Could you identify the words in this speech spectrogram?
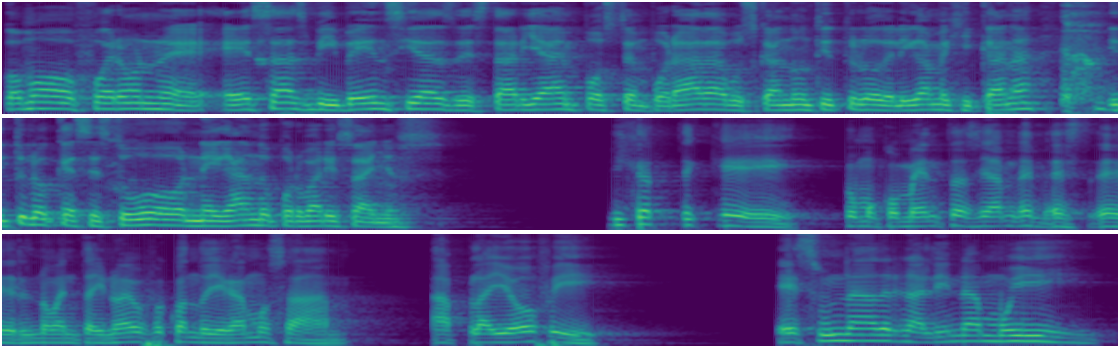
¿Cómo fueron eh, esas vivencias de estar ya en postemporada buscando un título de Liga Mexicana, título que se estuvo negando por varios años? Fíjate que, como comentas, ya el 99 fue cuando llegamos a, a playoff y es una adrenalina muy,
